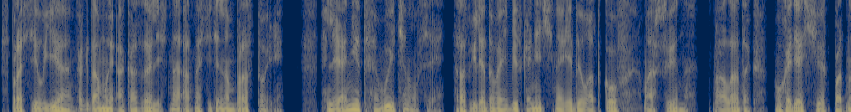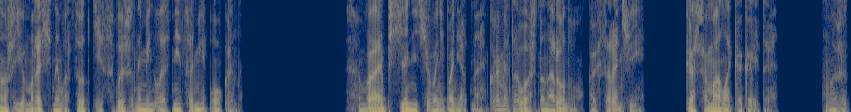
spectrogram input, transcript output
Спросил я, когда мы оказались на относительном просторе. Леонид вытянулся, разглядывая бесконечные ряды лотков, машин, палаток, уходящих к подножию мрачной высотки с выжженными глазницами окон. Вообще ничего не понятно, кроме того, что народу, как саранчи. Каша мало какая-то. Может,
